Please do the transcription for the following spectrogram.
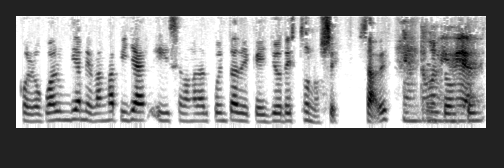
con lo cual un día me van a pillar y se van a dar cuenta de que yo de esto no sé, ¿sabes? Entonces,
